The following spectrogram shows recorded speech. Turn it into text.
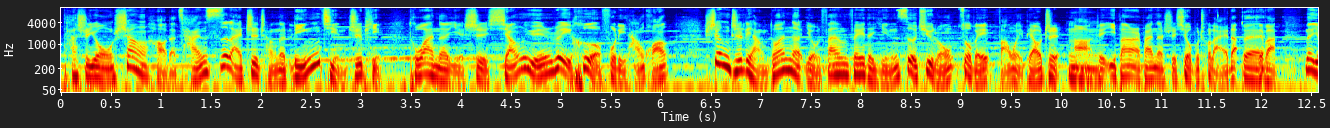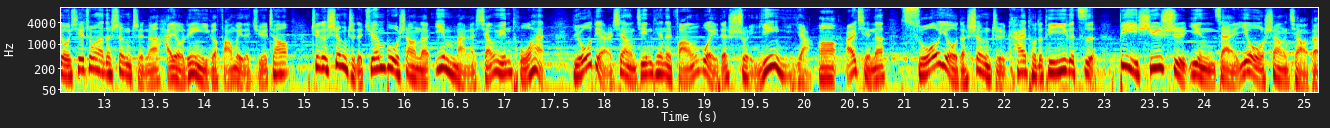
它是用上好的蚕丝来制成的绫锦织品，图案呢也是祥云瑞鹤，富丽堂皇。圣旨两端呢有翻飞的银色巨龙作为防伪标志啊，这一般二般呢是绣不出来的，对对吧？那有些重要的圣旨呢还有另一个防伪的绝招，这个圣旨的绢布上呢印满了祥云图案，有点像今天的防伪的水印一样啊。而且呢，所有的圣旨开头的第一个字必须是印在右上角的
